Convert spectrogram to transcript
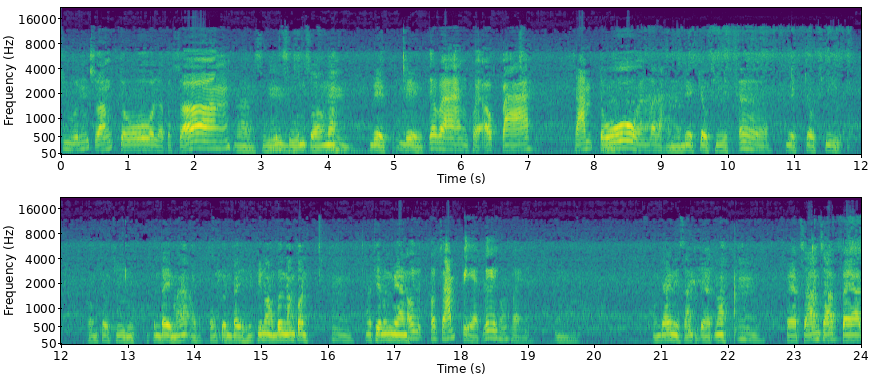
ศูนย์สองโตแล้วก็สองอ่าศูนย์ศูนย์สองเนาะอืมเลขเลขจะวางข่อยเอาปลาสามตัวแมันบ่ล่ะอันนี้เลขเจ้าที่เออ เลขเจ้าที่ ของเจ้าที่นี่เพิ่นได้มาเอาของเพิ่นไปให้พี่น้องเบิ่งน้ำก่อนอืมนาเทียมมันแมนเอาเอาสามแปดเลยของข่อยน่ะอืมของยายนี่สามแปดเนาะอืมแปดสามสามแปด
